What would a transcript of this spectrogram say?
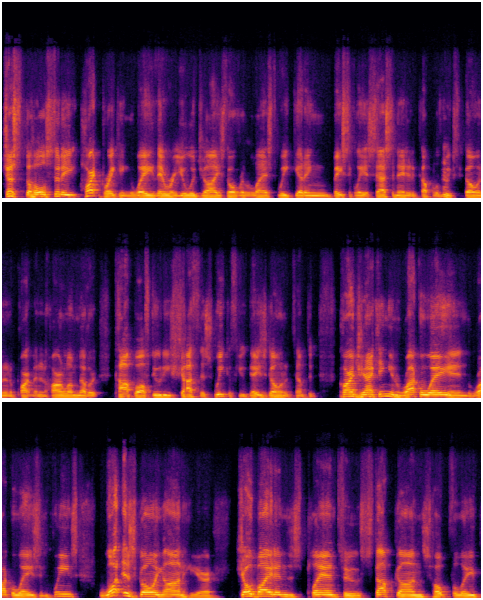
Just the whole city heartbreaking the way they were eulogized over the last week, getting basically assassinated a couple of weeks ago in an apartment in Harlem. Another cop off duty shot this week, a few days ago, an attempted carjacking in Rockaway in Rockaways in Queens. What is going on here? Joe Biden's plan to stop guns, hopefully,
